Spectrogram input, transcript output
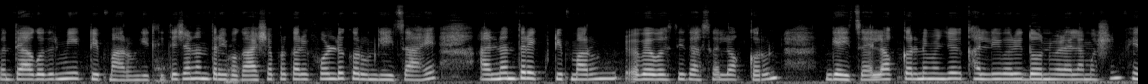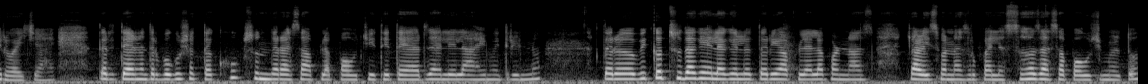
पण त्या अगोदर मी एक टिप मारून घेतली. त्याच्यानंतर हे बघा अशा प्रकारे फोल्ड करून घ्यायचं आहे. आणि नंतर एक टिप मारून व्यवस्थित असं लॉक करून घ्यायचं आहे. लॉक करणे म्हणजे खालीवरी दोन वेळेला मशीन फिरवायची आहे. तर त्यानंतर बघू शकता खूप सुंदर असा आपला पाऊच इथे तयार झालेला आहे मैत्रिणींनो. तर विकतसुद्धा घ्यायला गेलं तरी आपल्याला पन्नास चाळीस पन्नास रुपयाला सहज असा पाऊच मिळतो.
